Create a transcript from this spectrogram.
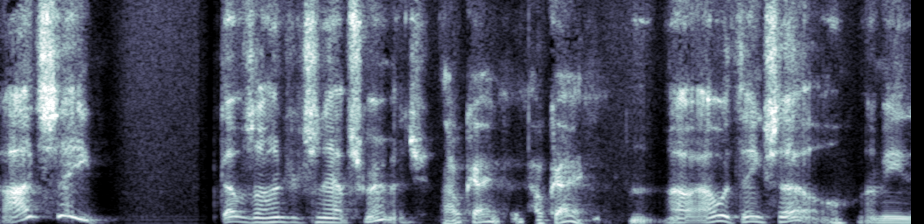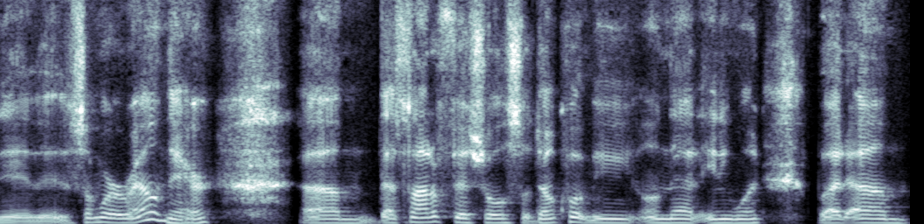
I'd say that was a hundred snap scrimmage. Okay. Okay. I, I, would think so. I mean, somewhere around there. Um, that's not official, so don't quote me on that, anyone. But um,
